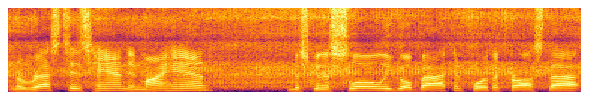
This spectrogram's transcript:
I'm to rest his hand in my hand. I'm just going to slowly go back and forth across that.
